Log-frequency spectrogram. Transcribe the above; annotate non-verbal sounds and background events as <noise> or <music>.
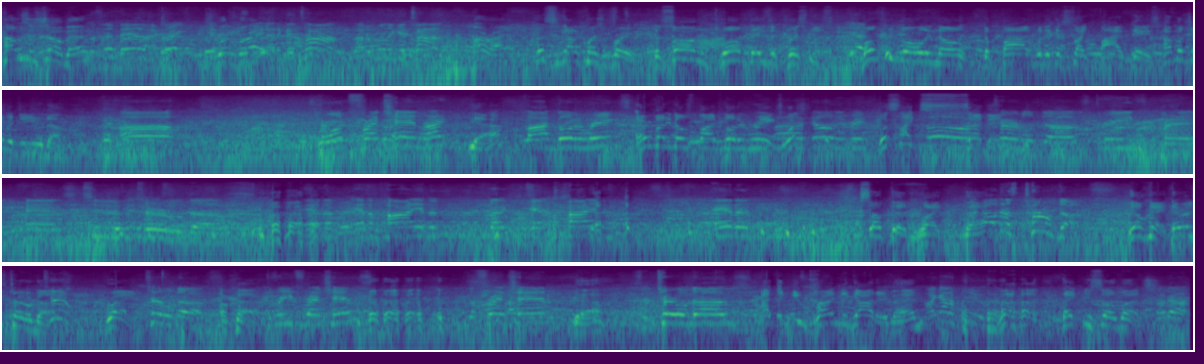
How was the show, man? What's up, man? It was great. It was great. I had a good time. I had a really good time. All right. Listen, got a question for you. The song 12 Days of Christmas. Yeah. Most people only know the five, when it gets like five days. How much of it do you know? Uh, one French hen, right? Yeah. Five golden rings. Everybody knows five golden rings. What's, golden rings. what's like Four seven? turtle doves, three French hens, two turtle doves, and a, and a pie and a, and a pie and a, and a Something like I know that. there's turtle doves. Yeah, Okay, there is turtle doves. Two. Right. Turtle doves. Okay. Three French hens. <laughs> the French hen, Yeah. the turtle doves. I think you kind of got it, man. I got a few. <laughs> Thank you so much. No doubt.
